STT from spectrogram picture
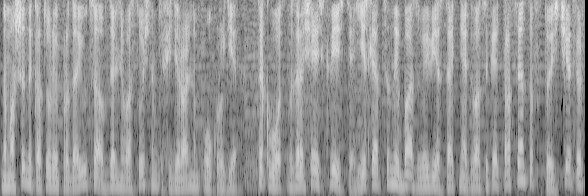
на машины, которые продаются в Дальневосточном федеральном округе. Так вот, возвращаясь к Весте, если от цены базовой Весты отнять 25%, то есть четверть,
